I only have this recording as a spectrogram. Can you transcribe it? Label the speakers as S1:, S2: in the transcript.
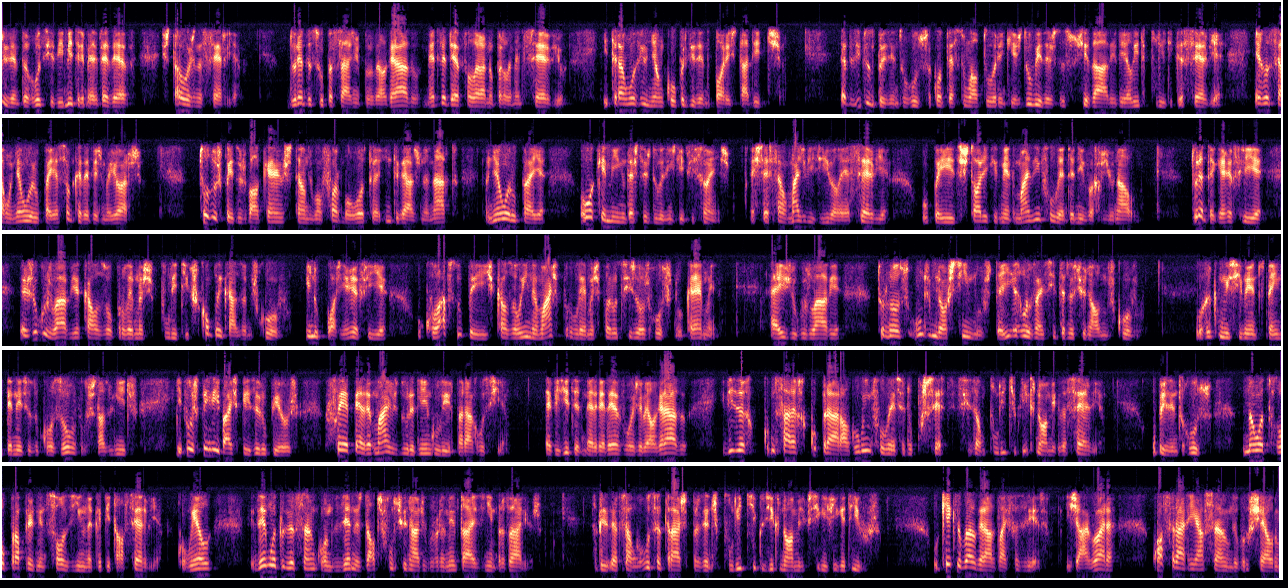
S1: presidente da Rússia, Dmitry Medvedev, está hoje na Sérvia. Durante a sua passagem por Belgrado, Medvedev falará no Parlamento Sérvio e terá uma reunião com o presidente Boris Tadic. A visita do presidente russo acontece numa altura em que as dúvidas da sociedade e da elite política sérvia em relação à União Europeia são cada vez maiores. Todos os países dos Balcãs estão, de uma forma ou outra, integrados na NATO, na União Europeia ou a caminho destas duas instituições. A exceção mais visível é a Sérvia, o país historicamente mais influente a nível regional. Durante a Guerra Fria, a Jugoslávia causou problemas políticos complicados a Moscou e no pós-Guerra Fria, o colapso do país causou ainda mais problemas para os decisores russos no Kremlin. A ex-Jugoslávia tornou-se um dos melhores símbolos da irrelevância internacional de Moscou. O reconhecimento da independência do Kosovo pelos Estados Unidos e pelos principais países europeus foi a pedra mais dura de engolir para a Rússia. A visita de Medvedev hoje a Belgrado visa começar a recuperar alguma influência no processo de decisão político e económico da Sérvia. O presidente russo não aterrou propriamente sozinho na capital sérvia. Com ele, veio uma delegação com dezenas de altos funcionários governamentais e empresários. A delegação russa traz presentes políticos e económicos significativos. O que é que o Belgrado vai fazer? E já agora, qual será a reação de Bruxelas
